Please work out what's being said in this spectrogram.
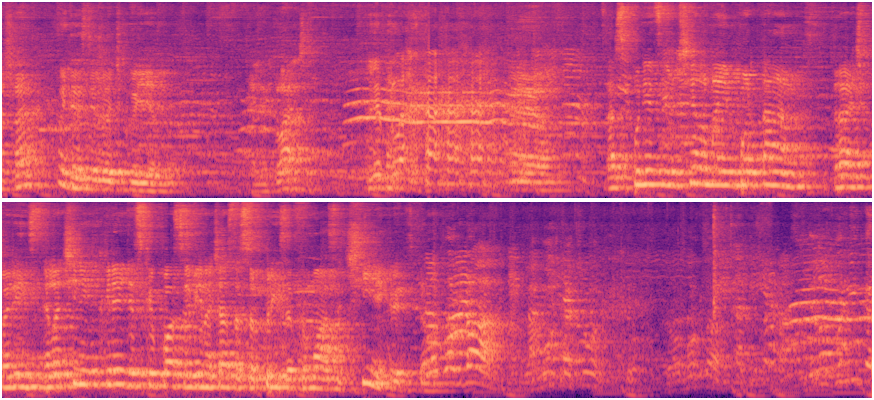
Așa? Uite să te joci cu el. Le place. Le place. Uh, Dar spuneți-mi cel mai important, dragi părinți, de la cine credeți că poate să vină această surpriză frumoasă? Cine credeți că La Bogdan. La Moș Crăciun. La Bogdan. De la bunica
